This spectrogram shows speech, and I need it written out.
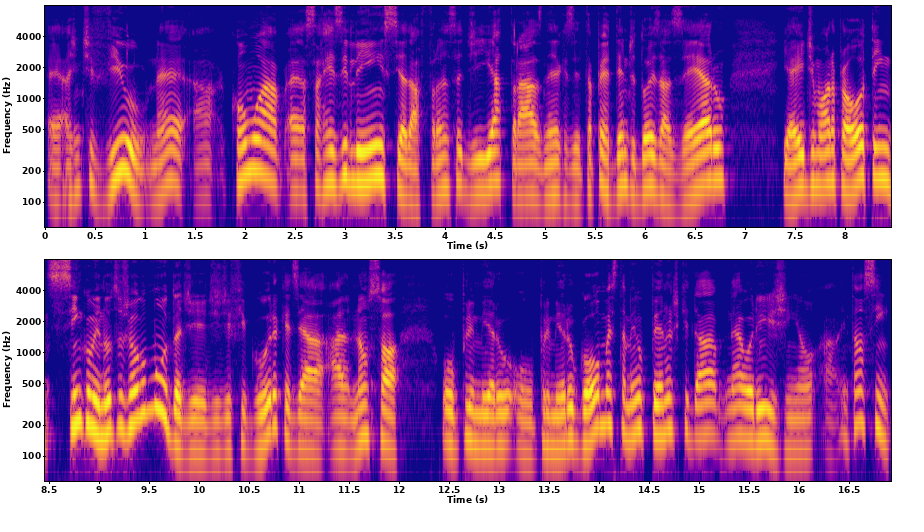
é, a gente viu né, a, como a, essa resiliência da França de ir atrás, né? Quer dizer, está perdendo de 2 a 0 e aí de uma hora para outra, em cinco minutos, o jogo muda de, de, de figura, quer dizer, a, não só o primeiro, o primeiro gol, mas também o pênalti que dá né, origem. Então, assim,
